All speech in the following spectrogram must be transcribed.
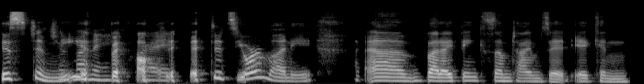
to it's me about right. it. It's your money. Um, but i think sometimes it it can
